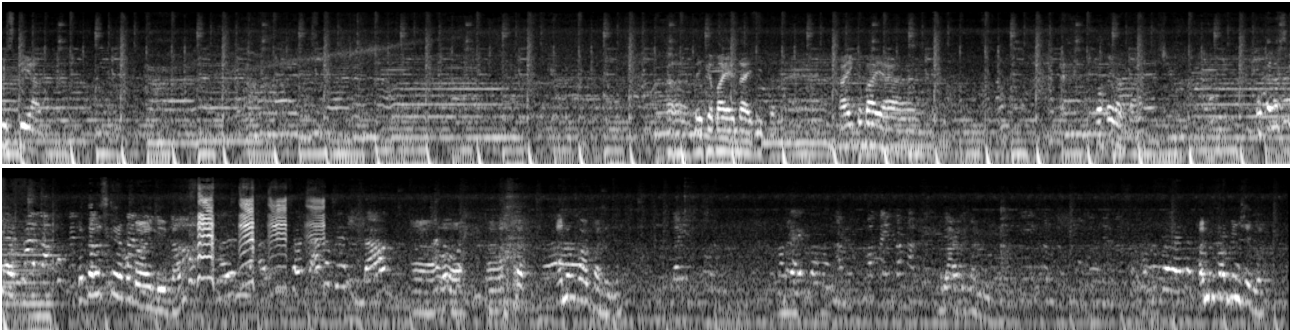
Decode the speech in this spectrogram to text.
Foods tea yan. Ah, may kabayan tayo dito. Hi, kabayan. Okay lang ba? Madalas kaya, madalas kaya kumain dito? Ah, oo. Ah, anong company? Malapit lang dito. Anong probinsya niyo?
